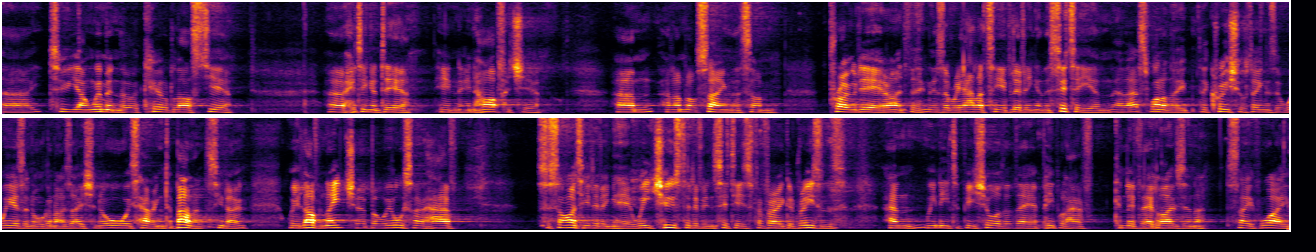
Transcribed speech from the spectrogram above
uh, two young women that were killed last year uh, hitting a deer in, in Hertfordshire. Um, and I'm not saying that I'm pro deer. I think there's a reality of living in the city, and, and that's one of the, the crucial things that we as an organisation are always having to balance. You know, we love nature, but we also have society living here. We choose to live in cities for very good reasons and we need to be sure that their people have, can live their lives in a safe way.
